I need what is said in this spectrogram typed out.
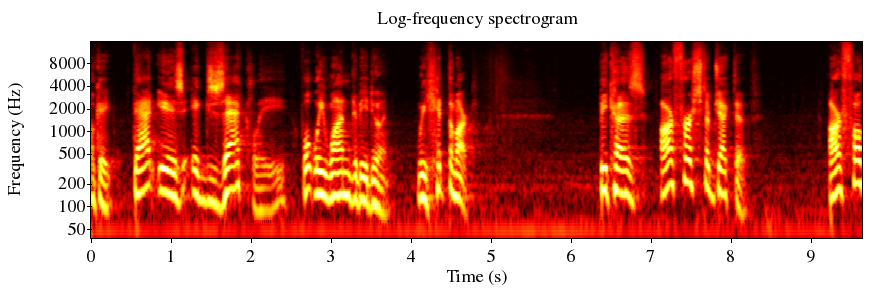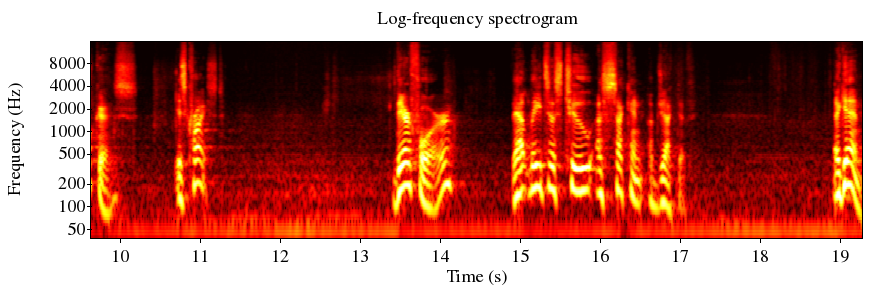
okay, that is exactly what we wanted to be doing. We hit the mark. Because our first objective, our focus, is Christ. Therefore, that leads us to a second objective. Again,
